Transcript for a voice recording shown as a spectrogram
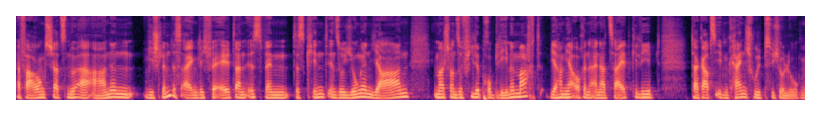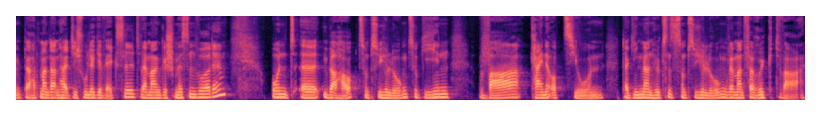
Erfahrungsschatz nur erahnen, wie schlimm das eigentlich für Eltern ist, wenn das Kind in so jungen Jahren immer schon so viele Probleme macht. Wir haben ja auch in einer Zeit gelebt, da gab es eben keinen Schulpsychologen. Da hat man dann halt die Schule gewechselt, wenn man geschmissen wurde. Und äh, überhaupt zum Psychologen zu gehen, war keine Option. Da ging man höchstens zum Psychologen, wenn man verrückt war.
